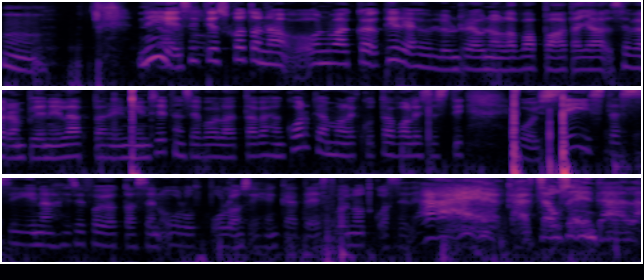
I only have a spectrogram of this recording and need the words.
Hmm. Niin, sitten jos kotona on vaikka kirjahyllyn reunalla vapaata ja sen verran pieni läppäri, niin sitten se voi laittaa vähän korkeammalle kuin tavallisesti. Voi seistä siinä ja sitten voi ottaa sen olutpullon siihen käteen. Sitten voi notkua sen, että käyt sä usein täällä?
